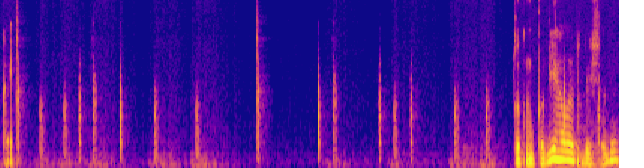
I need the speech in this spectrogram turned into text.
Окей. Тут ми побігали туди-сюди.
